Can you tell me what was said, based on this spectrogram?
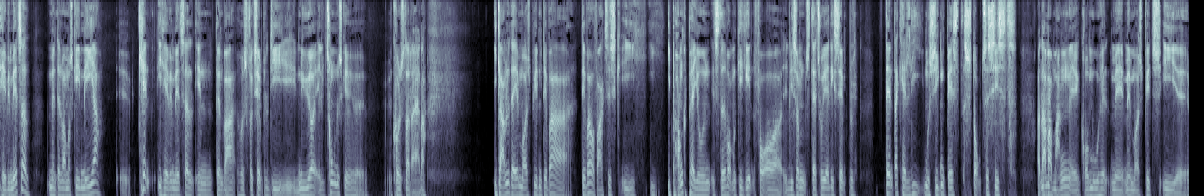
heavy metal, men den var måske mere øh, kendt i heavy metal, end den var hos for eksempel de nyere elektroniske øh, kunstnere, der er der. I gamle dage, Moshpitten, det var, det var jo faktisk i, i, i punkperioden et sted, hvor man gik ind for at ligesom statuere et eksempel. Den, der kan lide musikken bedst, står til sidst. Og der mm. var mange øh, grumme uheld med, med Moshpits i, øh,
